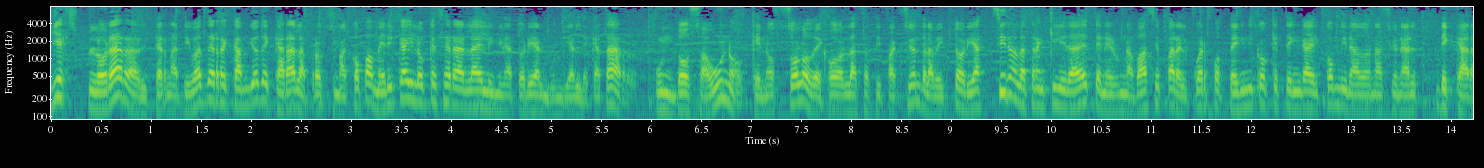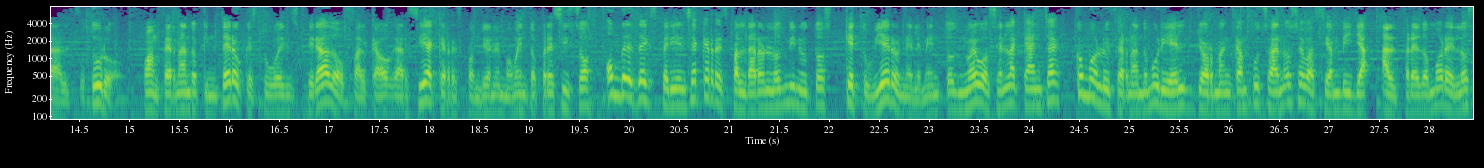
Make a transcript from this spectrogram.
y explorar alternativas de recambio de cara a la próxima Copa América y lo que será la eliminatoria al Mundial de Qatar. Un 2 a 1 que no solo dejó la satisfacción de la victoria, sino la tranquilidad de tener una base para el cuerpo técnico que tenga el combinado nacional de cara al futuro. Juan Fernando Quintero, que estuvo inspirado, Falcao García, que respondió en el momento preciso, hombres de experiencia que respaldaron los minutos, que tuvieron elementos nuevos en la cancha, como Luis Fernando Muriel, Jorman Campuzano, Sebastián Villa, Alfredo Morelos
